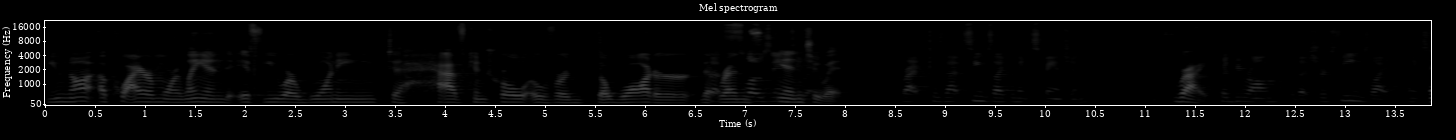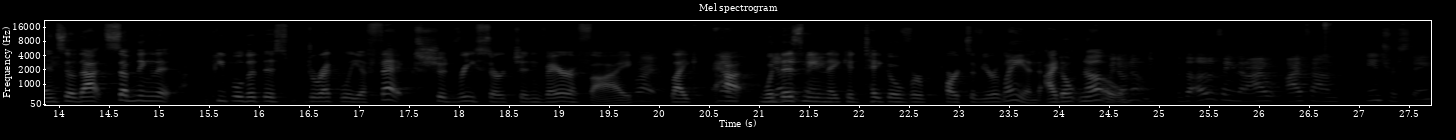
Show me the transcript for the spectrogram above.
you not acquire more land if you are wanting to have control over the water that, That runs flows into into it. Right. Because that seems like an expansion. right Could be wrong, but that sure seems like an expansion. And so that's something that people that this directly affects should research and verify. Right. Like, how would this mean thing- they could take over parts of your land? I don't know. We don't know. But the other thing that I, I found interesting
